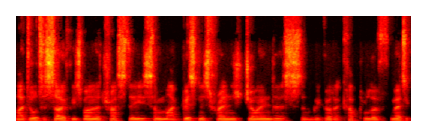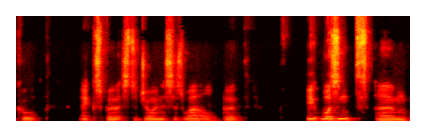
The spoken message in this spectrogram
My daughter Sophie's one of the trustees. Some of my business friends joined us, and we got a couple of medical experts to join us as well. But it wasn't um,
